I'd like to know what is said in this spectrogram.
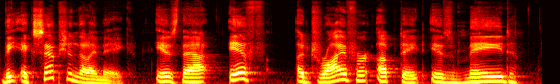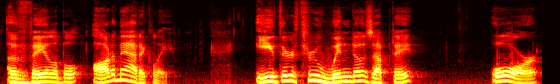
the exception that I make is that if a driver update is made available automatically, either through Windows Update or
